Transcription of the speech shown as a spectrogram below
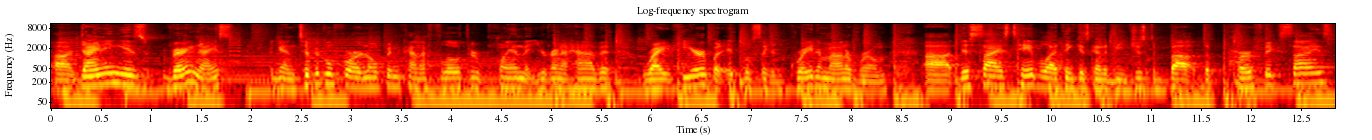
Uh, dining is very nice. Again, typical for an open kind of flow through plan that you're gonna have it right here, but it looks like a great amount of room. Uh, this size table I think is gonna be just about the perfect size.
